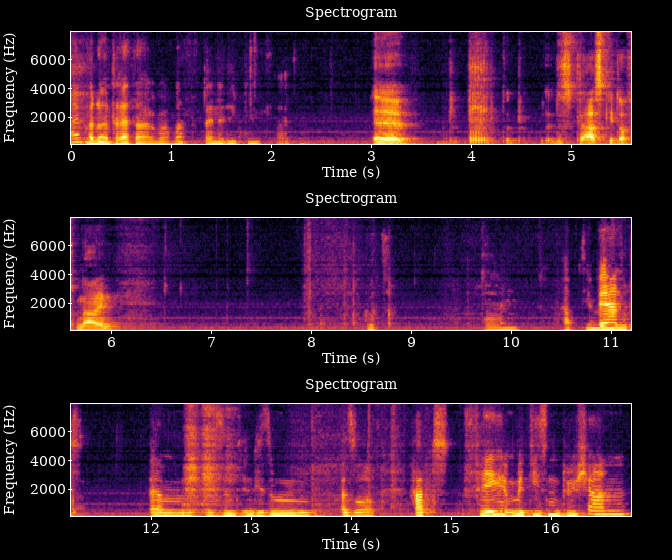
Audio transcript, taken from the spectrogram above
Einfach nur Interesse halber. Was ist deine Lieblingsseite? äh, das Glas geht auf Nein. Ähm, habt ihr noch Bernd, ähm, wir sind in diesem, also hat Faye mit diesen Büchern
